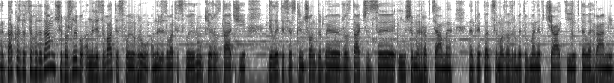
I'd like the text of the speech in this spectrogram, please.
Е, Також до цього додам, що важливо аналізувати свою гру, аналізувати свої руки, роздачі, ділитися скріншотами роздач з іншими гравцями. Наприклад, це можна зробити в мене в чаті, в телеграмі,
